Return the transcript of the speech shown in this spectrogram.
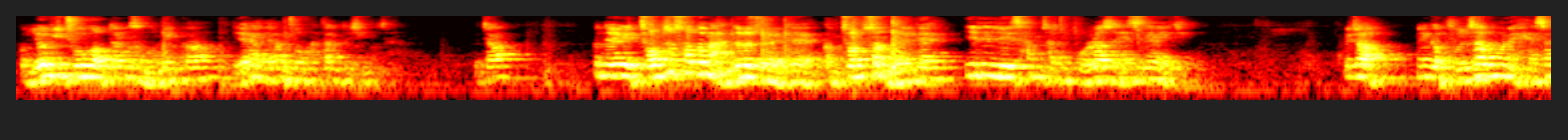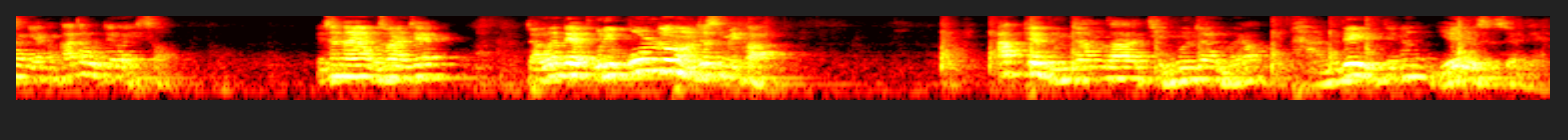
그럼 여기 주어가 없다는 것은 뭡니까? 얘랑 얘랑 주어 같다는 뜻인 거잖아. 그죠? 근데 여기 접속사도 만들어줘야 돼. 그럼 접속사 뭐 해야 돼? 1, 2, 3, 4좀 골라서 해석해야지. 그죠? 그러니까 분사 부분의 해석이 약간 까다로울 때가 있어. 괜찮나요? 무슨 말인지? 자, 그런데 우리 올드는 언제 씁니까? 앞에 문장과 뒷문장이 뭐야? 반대일 때는 얘를 썼어야 돼.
